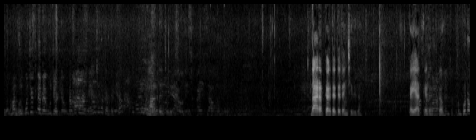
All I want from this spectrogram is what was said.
दारात करते त्यांची तिथं काही याद करतात का फोटो काढायला ते शिवून केळ देते सोडून बाबासाहेबच्या जीवावर फुकुला ते पुढे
